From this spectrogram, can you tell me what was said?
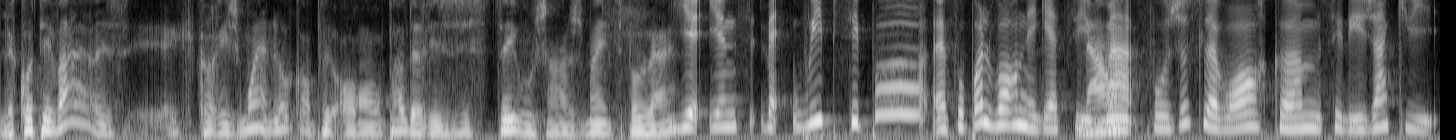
Le côté vert, corrige-moi, Anouk, on, peut, on parle de résister au changement un petit peu, hein? Il y a- il y a une- ben, oui, puis c'est pas. euh, faut pas le voir négativement. Non. faut juste le voir comme c'est des gens qui.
